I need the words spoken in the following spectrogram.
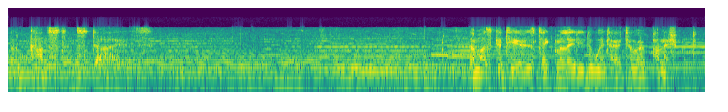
but Constance dies. The Musketeers take Milady de Winter to her punishment.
